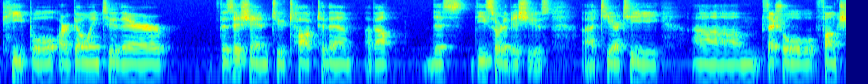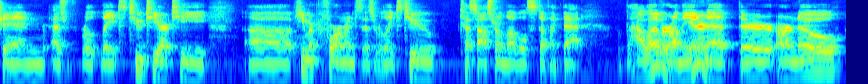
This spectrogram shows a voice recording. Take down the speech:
people are going to their physician to talk to them about this these sort of issues, uh, TRT, um, sexual function as relates to TRT, uh, human performance as it relates to testosterone levels, stuff like that. However, on the internet, there are no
